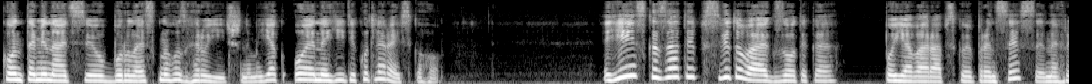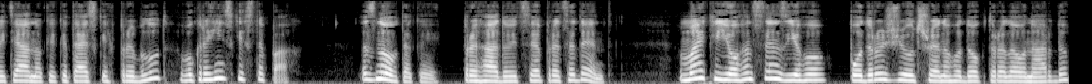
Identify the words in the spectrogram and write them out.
контамінацію бурлескного з героїчним, як у Енеїді Котляревського. Є, сказати б, світова екзотика. Поява арабської принцеси, негритянок і китайських приблуд в українських степах. Знов таки пригадується прецедент. Майк Йогансен з його подорожжю ученого доктора Леонардо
